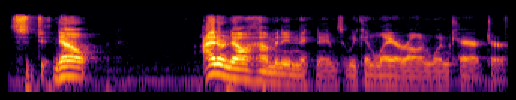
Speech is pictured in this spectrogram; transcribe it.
So, now, I don't know how many nicknames we can layer on one character,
